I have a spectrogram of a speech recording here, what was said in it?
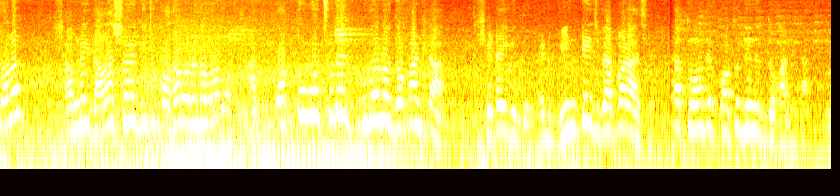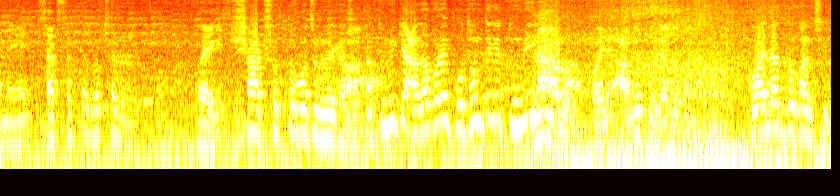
চলো, সামনেই দাদার সঙ্গে কিছু কথা বলে নেব। আর কত বছরের পুরনো দোকানটা সেটাই কিন্তু একটু ভিনটেজ ব্যাপার আছে। তা তোমাদের কত দিনের দোকান এটা? মানে ষাট সত্তর বছর হয়ে গেছে। ষাট সত্তর বছর হয়ে গেছে। তা তুমি কি আগাগোড়াই প্রথম থেকে তুমি না আগে কয়লা দোকান কয়লার দোকান ছিল।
